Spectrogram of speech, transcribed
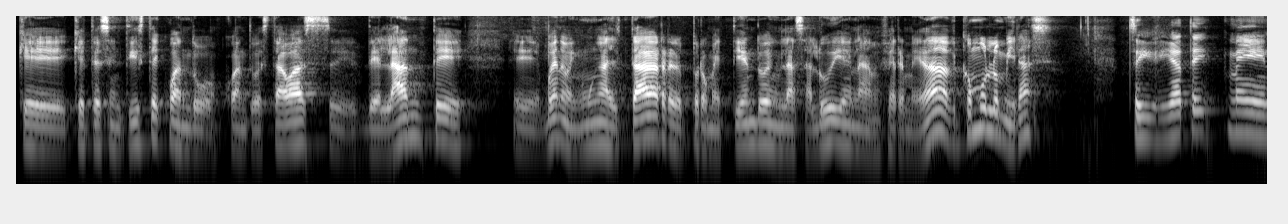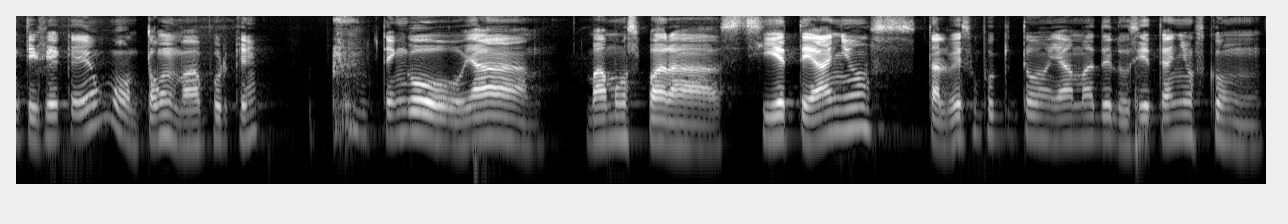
que, que te sentiste cuando, cuando estabas eh, delante, eh, bueno, en un altar prometiendo en la salud y en la enfermedad. ¿Cómo lo miras? Sí, fíjate, me identifiqué un montón, ¿va? Porque tengo ya, vamos para siete años, tal vez un poquito ya más de los siete años con,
